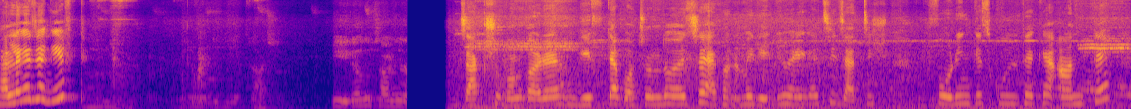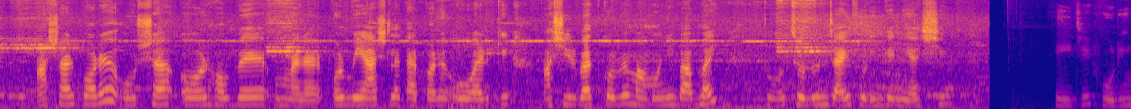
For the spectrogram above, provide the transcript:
ভালো লেগেছে গিফট যাক, শুভঙ্করের গিফটটা পছন্দ হয়েছে। এখন আমি রেডি হয়ে গেছি, যাচ্ছি ফোরিংকে স্কুল থেকে আনতে। আসার পরে ওর ওর হবে মানে ওর মেয়ে আসলে তারপরে ও আর কি আশীর্বাদ করবে মামনি বাবাই। তো চলুন যাই ফোরিংকে নিয়ে আসি। এই যে ফোরিং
